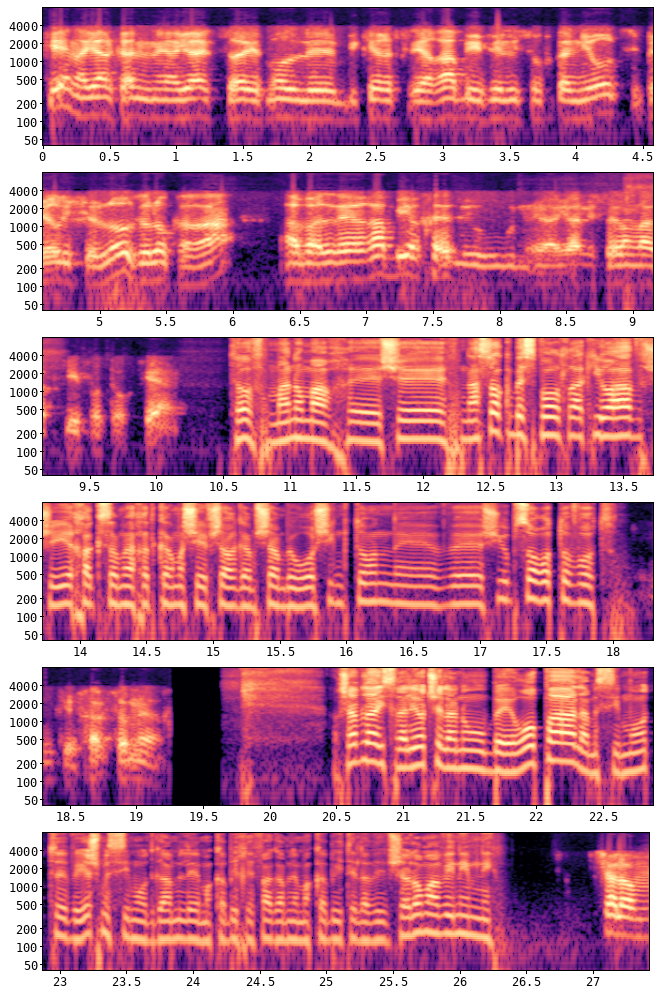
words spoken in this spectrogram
כן, היה כאן, היה אצלי אתמול, אה, ביקר אצלי הרבי, הביא לי סופגניות, סיפר לי שלא, זה לא קרה, אבל אה, רבי אחר, הוא היה ניסיון להתקיף אותו, כן. טוב, מה נאמר? אה, שנעסוק בספורט רק יואב, שיהיה חג שמח עד כמה שאפשר גם שם בוושינגטון, ושיהיו בשורות טובות. אוקיי, חג שמח. עכשיו לישראליות שלנו באירופה, למשימות, ויש משימות גם למכבי חיפה, גם למכבי תל אביב. שלום אבי נימני. שלום,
